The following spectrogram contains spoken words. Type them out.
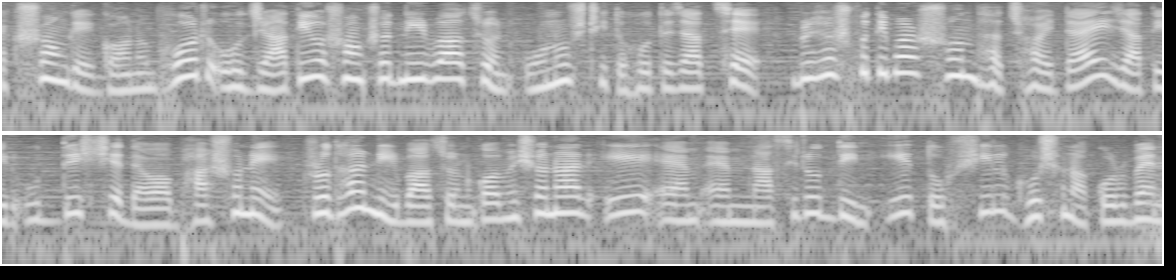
একসঙ্গে গণভোট ও জাতীয় সংসদ নির্বাচন অনুষ্ঠিত হতে যাচ্ছে। বৃহস্পতিবার সন্ধ্যা ছয়টায় জাতির উদ্দেশ্যে দেওয়া ভাষণে প্রধান নির্বাচন commissioner A M M Nasiruddin এ তফসিল ঘোষণা করবেন।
